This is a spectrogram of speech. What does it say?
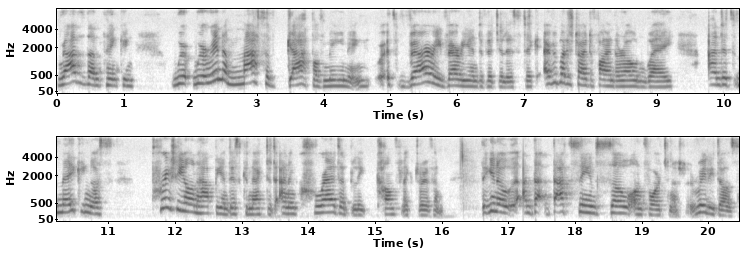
rather than thinking we're we're in a massive gap of meaning. It's very very individualistic. Everybody's trying to find their own way, and it's making us pretty unhappy and disconnected and incredibly conflict driven. You know, and that that seems so unfortunate. It really does.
